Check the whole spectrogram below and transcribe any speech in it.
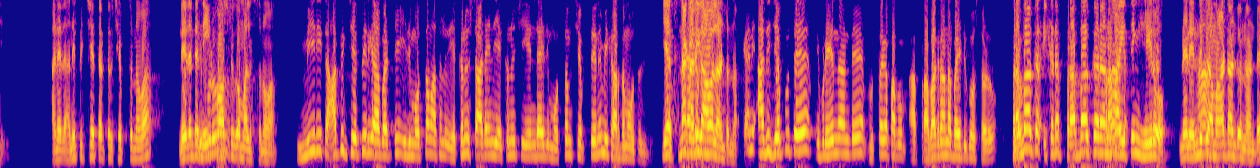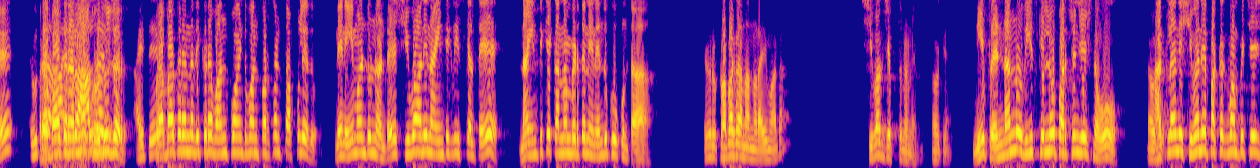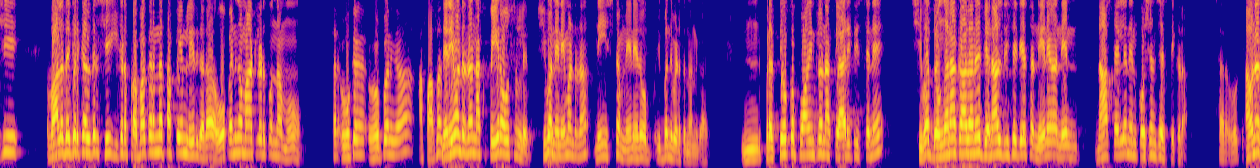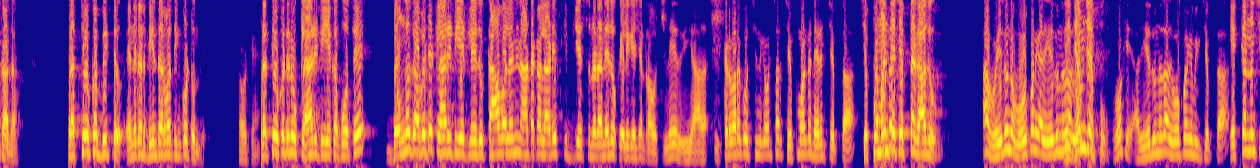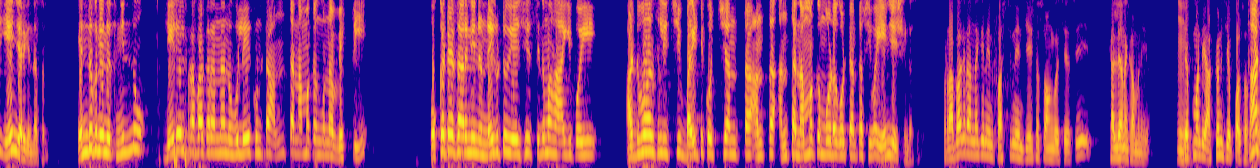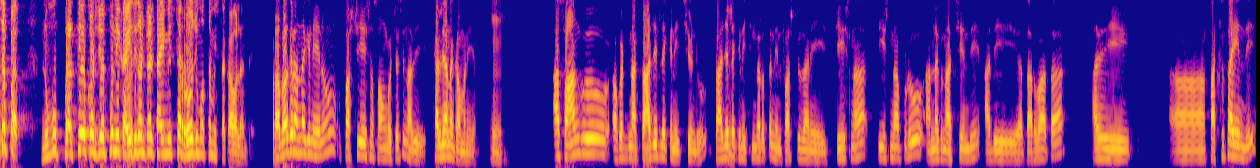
అనేది అనిపించేటట్టు చెప్తున్నావా? లేదంటే నీకు ఫాస్ట్గా మలుస్తున్నావా? మీరు ఈ టాపిక్ చెప్పారు కాబట్టి ఇది మొత్తం అసలు ఎక్కడి నుంచి స్టార్ట్ అయింది ఎక్కడి నుంచి ఎండ్ అయింది మొత్తం చెప్తేనే మీకు అర్థమవుతుంది. ఎస్ నాకు అది కావాలంటున్నా. కానీ అది చెప్తే ఇప్పుడు ఏంటంటే ఉత్తగా పాపం ప్రభాకర్ అన్న బయటకు వస్తాడు. ప్రభాకర్ ఇక్కడ ప్రభాకర్ అన్న ఐ థింక్ హీరో నేను ఎందుకు ఆ. మాట అంటున్నా అంటే ప్రభాకర్ అన్న ప్రొడ్యూసర్ అయితే ప్రభాకర్ అన్నది ఇక్కడ వన్ పాయింట్ వన్ పర్సెంట్ తప్పులేదు నేను ఏమంటున్నా అంటే శివ అని నా ఇంటికి తీసుకెళ్తే నా ఇంటికే కన్నం పెడితే నేను ఎందుకు ఊకుంటా? ఎవరు ప్రభాకర్ అన్న అన్నాడు ఈ మాట? శివకి చెప్తున్నా నేను. ఓకే. నీ ఫ్రెండ్ అన్న నువ్వు తీసుకెళ్ళినావు పరిచయం చేసినావు. Okay. అట్లా నీ శివనే పక్కకు పంపించేసి వాళ్ళ దగ్గరికి వెళ్తే శి- ఇక్కడ ప్రభాకర్ అన్న తప్పేం లేదు కదా ఓపెన్గా మాట్లాడుకుందాము. సరే ఓకే ఓపెన్గా ఆ పర్సన్ నేనేమంటున్నా నాకు పేరు అవసరం లేదు. శివ నేనేమంటున్నా నీ ఇష్టం నేనేదో ఇబ్బంది పెడుతున్నాను కాదు. ప్రతి ఒక్క పాయింట్లో నాకు క్లారిటీ ఇస్తేనే శివ దొంగనా కాదనే జనాలు డిసైడ్ చేస్తాడు. నేనే నేను నా స్టైల్లో నేను క్వశ్చన్స్ వేస్తా ఇక్కడ. సరే ఓకే. అవునా కాదా? ప్రతి ఒక్క బిట్ ఎందుకంటే దీని తర్వాత ఇంకోటి ఉంది. ఓకే. ప్రతి ఒక్కటి నువ్వు క్లారిటీ ఇవ్వకపోతే దొంగ కాబట్టి క్లారిటీ ఇవ్వట్లేదు కావాలని నాటకాలు ఆడి స్కిప్ చేస్తున్నాడు అనేది ఒక ఎలిగేషన్ రావచ్చు. లేదు ఇక్కడ వరకు వచ్చింది కాబట్టి సార్ చెప్పమంటే డైరెక్ట్ చెప్తా. చెప్పమంటే చెప్తా కాదు. ఏదున్నా ఓపెన్ అది ఏది ఉన్నదో నిజం చెప్పు. ఓకే అది ఏది ఉన్నదో అది ఓపెన్గా మీకు చెప్తా. ఎక్కడి నుంచి ఏం జరిగింది అసలు? ఎందుకు నిన్ను నిన్ను జేడిఎల్ ప్రభాకర్ అన్న నువ్వు లేకుంటా అంత నమ్మకంగా ఉన్న వ్యక్తి ఒక్కటేసారి నిన్ను నెగిటివ్ వేసి సినిమా ఆగిపోయి అడ్వాన్స్లు ఇచ్చి బయటికి వచ్చి అంత అంత అంత నమ్మకం మూడగొట్టేంత శివ ఏం చేసిండు అసలు? ప్రభాకర్ అన్నకి నేను ఫస్ట్ నేను చేసిన సాంగ్ వచ్చేసి కళ్యాణ కమనీయం. చెప్పమంటే అక్కడి నుంచి చెప్పాల్సి చెప్ప. నువ్వు ప్రతి ఒక్కటి చెప్పు నీకు ఐదు గంటల టైం ఇస్తా రోజు మొత్తం ఇస్తా కావాలంటే. ప్రభాకర్ అన్నకి నేను ఫస్ట్ చేసిన సాంగ్ వచ్చేసి నాది కళ్యాణ కమనీయం. ఆ సాంగ్ ఒకటి నాకు ప్రాజెక్ట్ లెక్కన ఇచ్చిండు. ప్రాజెక్ట్ లెక్కన ఇచ్చిన తర్వాత నేను ఫస్ట్ దాన్ని చేసిన తీసినప్పుడు అన్నకు నచ్చింది. అది ఆ తర్వాత అది సక్సెస్ అయింది.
